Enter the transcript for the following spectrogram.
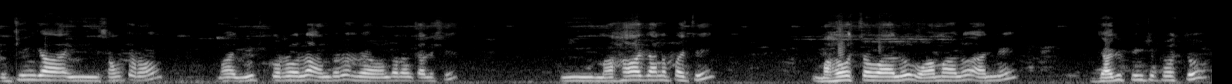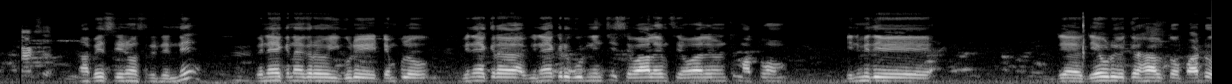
ముఖ్యంగా ఈ సంవత్సరం మా యూత్ కుర్రోళ్ళు అందరూ మేమందరం కలిసి ఈ మహాగణపతి మహోత్సవాలు హోమాలు అన్నీ జరిపించుకొస్తూ నా పేరు శ్రీనివాసరెడ్డి అండి. వినాయక నగర్ ఈ గుడి టెంపుల్ వినాయక వినాయకుడి గుడి నుంచి శివాలయం శివాలయం నుంచి మొత్తం ఎనిమిది దేవుడి విగ్రహాలతో పాటు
